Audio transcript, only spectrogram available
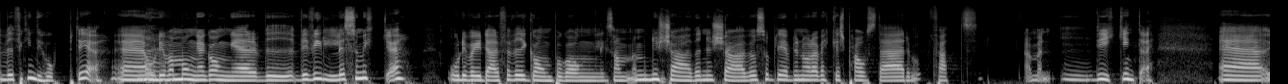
vi fick inte ihop det. Eh, och det var många gånger vi, vi ville så mycket. Och det var ju därför vi gång på gång liksom, "Men nu kör vi, nu kör vi. Och så blev det några veckors paus där för att ja, men, Mm. det gick inte. Eh,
